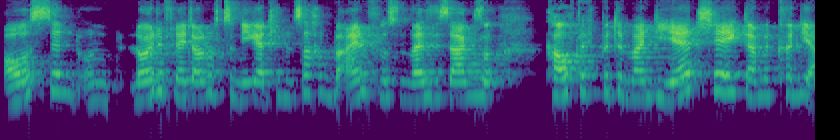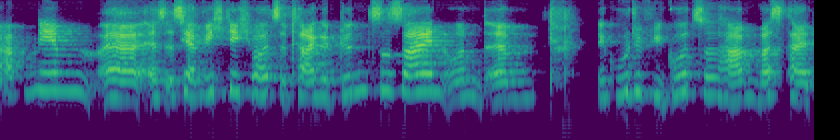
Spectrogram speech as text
aus sind und Leute vielleicht auch noch zu negativen Sachen beeinflussen, weil sie sagen so, kauft euch bitte meinen Diät-Shake, damit könnt ihr abnehmen. Äh, es ist ja wichtig, heutzutage dünn zu sein und ähm, eine gute Figur zu haben, was halt,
